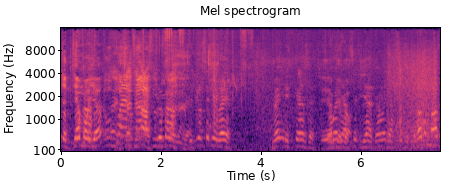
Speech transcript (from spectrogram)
church of Diambo here. If you're sitting right here, right in the chairs there, they're where they are sitting. Yeah, they're where they are sitting. It doesn't matter.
